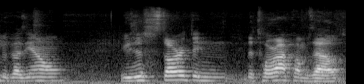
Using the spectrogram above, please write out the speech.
because you know, you just start and the Torah comes out.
